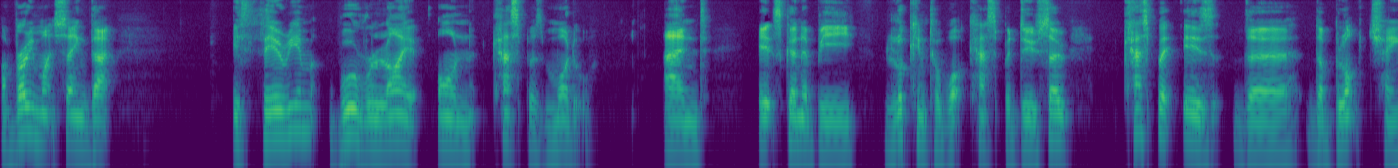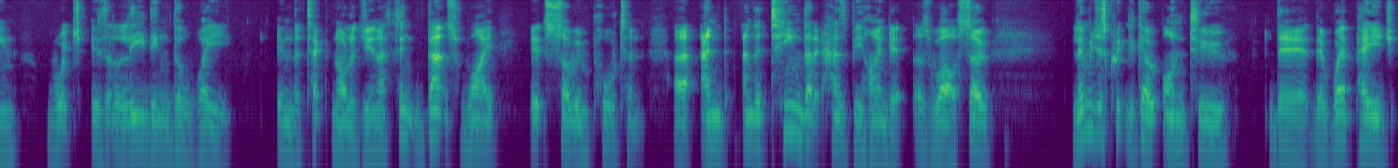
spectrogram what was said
are very much saying that Ethereum will rely on Casper's model and it's going to be looking to what Casper do. So Casper is the the blockchain which is leading the way in the technology and I think that's why it's so important uh, and and the team that it has behind it as well. So let me just quickly go on to their their web page.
